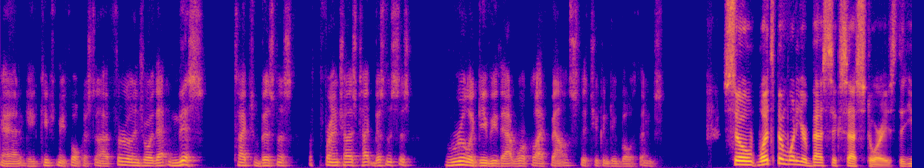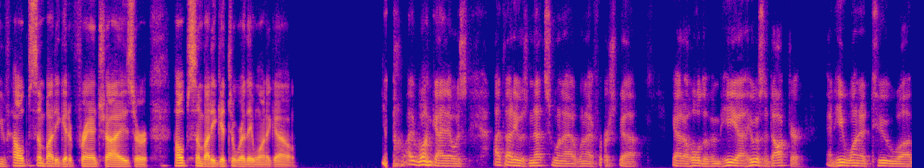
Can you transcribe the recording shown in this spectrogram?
and it keeps me focused. And I thoroughly enjoy that. And this types of business, franchise type businesses, really give you that work life balance that you can do both things. So, what's been one of your best success stories that you've helped somebody get a franchise or helped somebody get to where they want to go? I had one guy that was I thought he was nuts when I when I first got got a hold of him. He uh, he was a doctor and he wanted to uh,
